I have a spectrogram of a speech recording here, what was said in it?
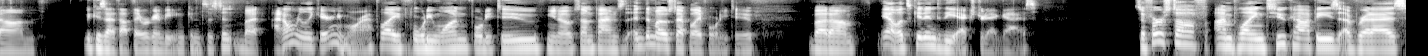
um, because I thought they were going to be inconsistent, but I don't really care anymore. I play 41, 42, you know, sometimes the most I play 42. But um yeah, let's get into the extra deck guys. So first off, I'm playing two copies of Red Eyes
